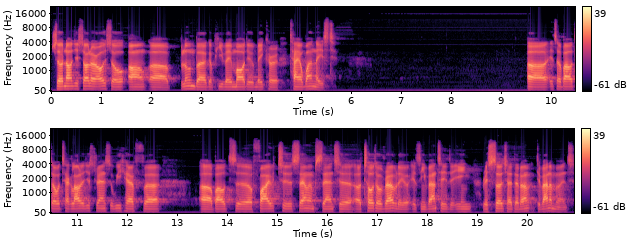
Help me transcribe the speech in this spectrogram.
So LONGi Solar also on uh, Bloomberg PV module maker Tier 1 list. Uh, it's about our technology strengths. We have uh, about uh, 5 to 7 percent uh, total revenue is invested in research and de development.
